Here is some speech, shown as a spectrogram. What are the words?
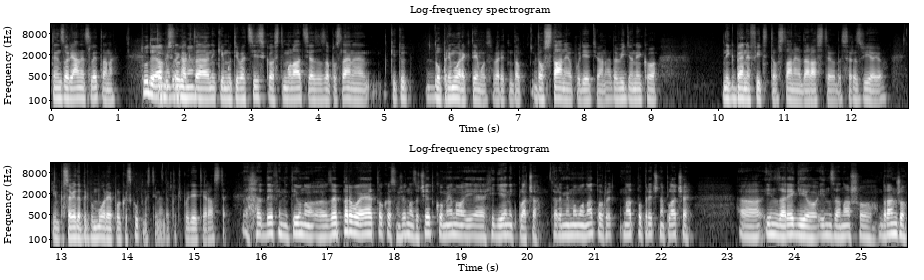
tenzorijanec leta. Ne? Tudi To ja, je bistvu drugim, nekako ja. ta neka motivacijska stimulacija za zaposlene, ki tudi doprimore k temu, verjetno, da, da ostanejo v podjetju, ne? da vidijo neko, nek benefit, da ostanejo, da rastejo, da se razvijajo. In pa seveda pripomorejo k skupnosti, ne? da pač podjetje raste. Definitivno. Eh, Zdaj, prvo je to, kar sem že na začetku omenil, je higienik plača. Torej, mi imamo nadpopre, nadpoprečne plače uh, in za regijo, in za našo branžo.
